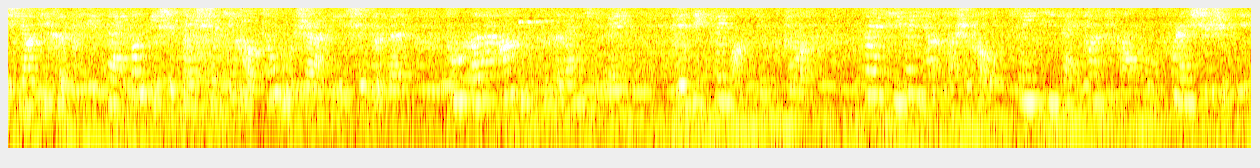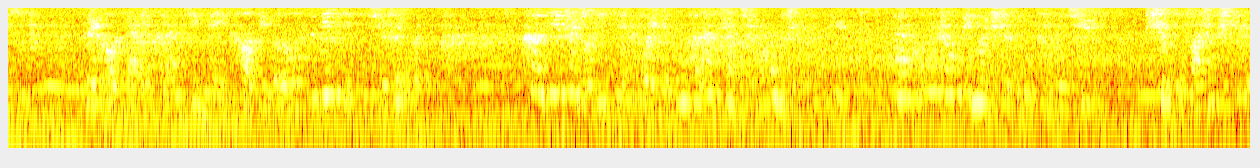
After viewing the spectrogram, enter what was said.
十幺七客机在当地时间十七号中午十二点十四分从荷兰阿姆斯特丹起飞，原定飞往吉隆坡。在起飞两小时后，飞机在一万米高空突然失事解体，随后在乌克兰境内靠近俄罗斯边境地区坠毁。客机坠落地点位于乌克兰战区控制的领域，但空中并未设立禁飞区。事故发生时。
